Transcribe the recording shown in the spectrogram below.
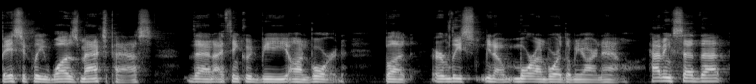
basically was Max Pass, then I think would be on board. But or at least you know more on board than we are now. Having said that,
